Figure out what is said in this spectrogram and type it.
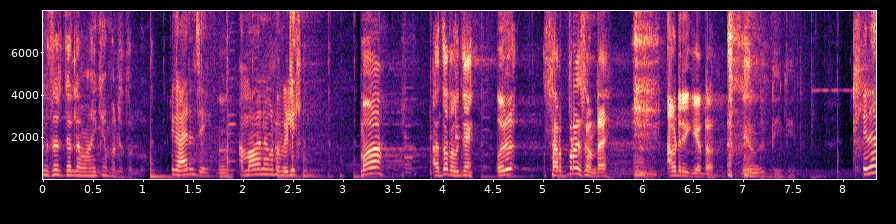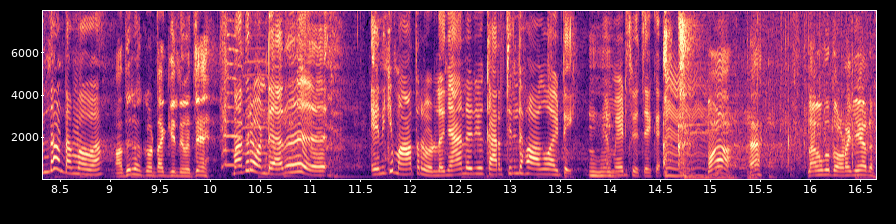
അനുസരിച്ചല്ലേ വാങ്ങിക്കാൻ പറ്റത്തുള്ളൂ. ഒരു കാര്യം ചെയ്യും. അമ്മാവനെ കൂടെ വിളി. അമ്മാ അത്ര ഒരു സർപ്രൈസ് ഉണ്ടേ? അവിടെ ഇരിക്കട്ടോ പിന്നെന്താ ഉണ്ട് അമ്മാവ? അതിലൊക്കെ ഉണ്ടാക്കിയില്ല വെച്ചേ മധുരമുണ്ട്. അത് എനിക്ക് മാത്രമേ ഉള്ളൂ. ഞാനൊരു കരച്ചിലിന്റെ ഭാഗമായിട്ടേ ഞാൻ മേടിച്ചു വെച്ചേക്കാം. മാ നമുക്ക് തുടങ്ങിയാലോ.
